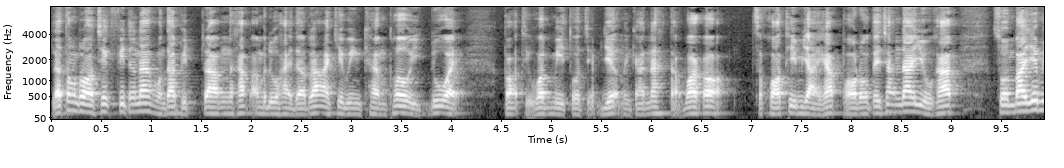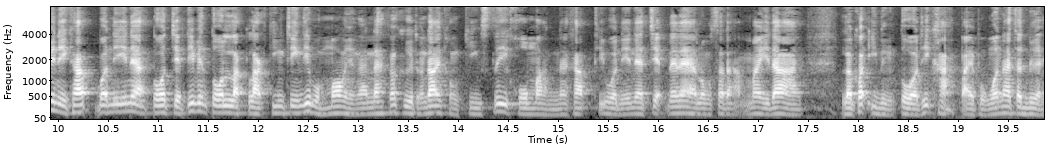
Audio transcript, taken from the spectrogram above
แล้วต้องรอเช็คฟิตทางด้านของดาวิดรัมนะครับอามาดูไฮดาร่าเควินแคมเพิลอีกด้วย ก็ถือว่ามีตัวเจ็บเยอะเหมือนกันนะแต่ว่าก็ สควอตทีมใหญ่ครับ พอโรเตชันได้อยู่ครับ ส่วนไบเยอร์มินิกครับ วันนี้เนี่ยตัวเจ็บที่เป็นตัวหลักๆ จริง ๆ ที่ผมมองอย่างนั้นนะ ก็คือทางด้านของคิงส์ลีย์โคมันนะครับ ที่วันนี้เนี่ยเจ็บแน่ ๆ ลงสนามไม่ได้ แล้วก็อีกหนึ่งตัวที่ขาดไป ผมว่าน่าจะเหนื่อย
